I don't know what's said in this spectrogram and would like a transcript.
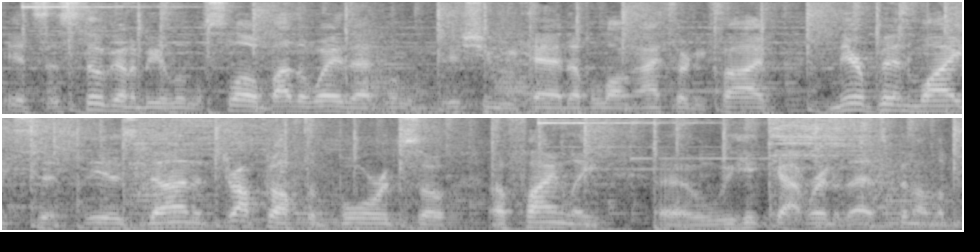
it's, still going to be a little slow. By the way, that little issue we had up along I 35 near Ben White is done. It dropped off the board, so uh, finally uh, we got rid of that. It's been on the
